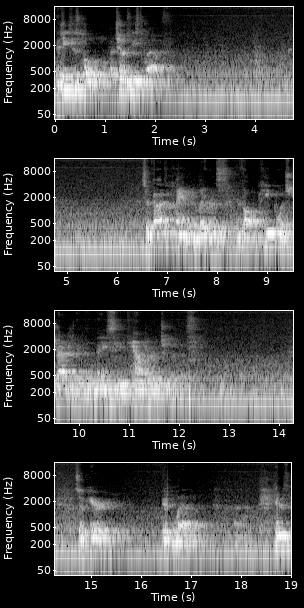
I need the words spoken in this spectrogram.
But Jesus told, chose these 12. So God's plan of deliverance involved people and strategy that may seem counterintuitive. So here, here's the web. Here's,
